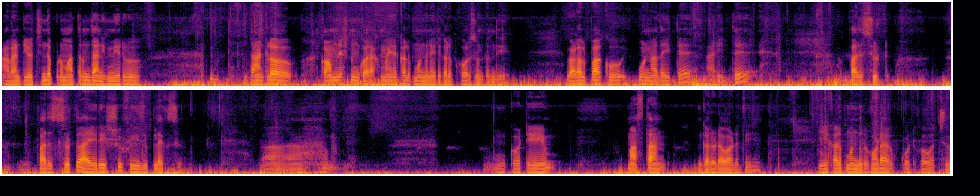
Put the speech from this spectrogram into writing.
అలాంటివి వచ్చినప్పుడు మాత్రం దానికి మీరు దాంట్లో కాంబినేషన్ ఇంకో రకమైన కలుపు మందునైతే కలుపుకోవాల్సి ఉంటుంది. వెడల్పాకు ఉన్నదైతే అయితే పరిసుట్ పరిసుట్ ఐరిష్ ఫ్యూజిప్లెక్స్. ఇంకోటి మస్తాన్ గరుడ వాడిది. ఈ కలుపు మందులు కూడా కొట్టుకోవచ్చు.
